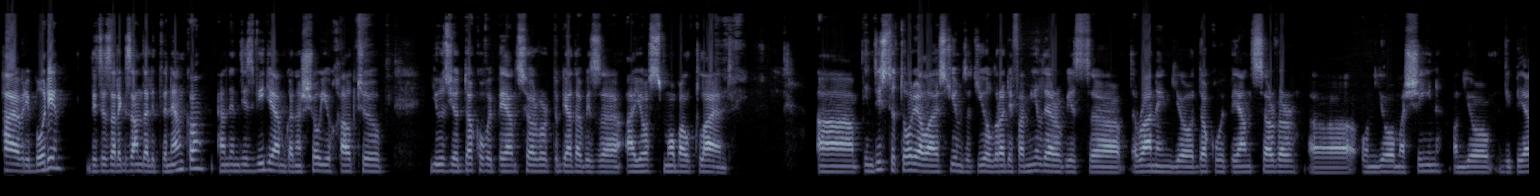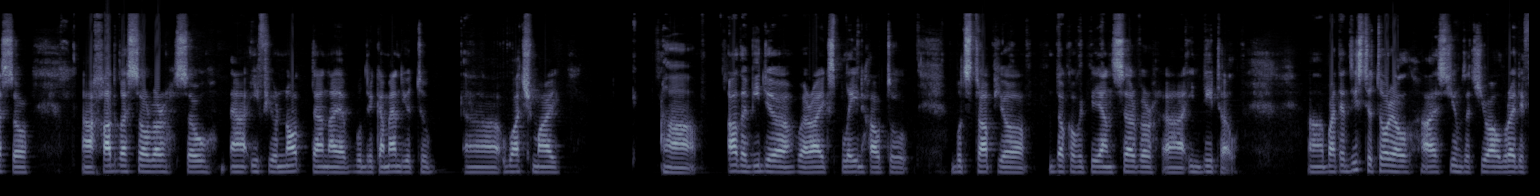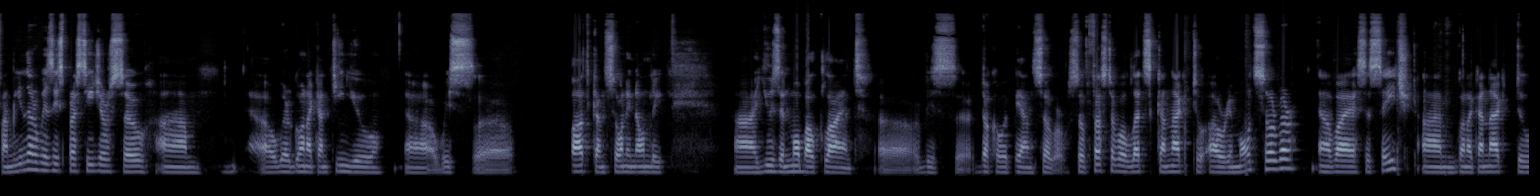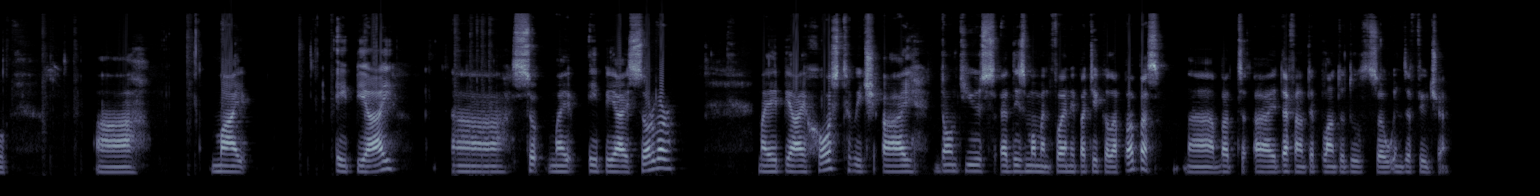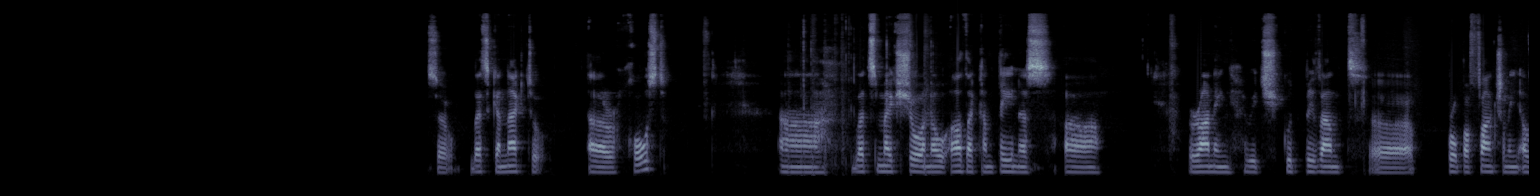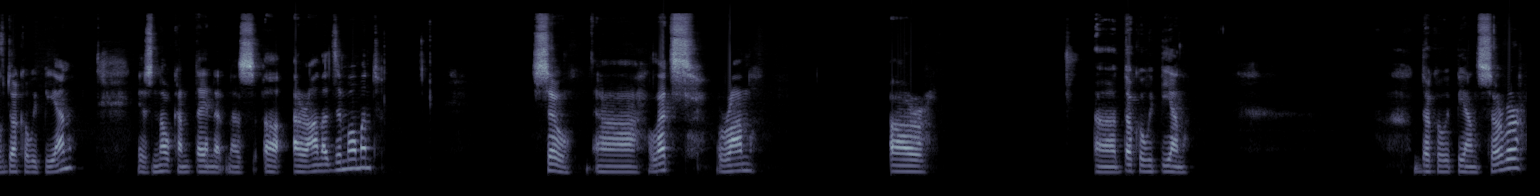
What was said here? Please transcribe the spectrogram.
Hi everybody, this is Alexander Litvinenko and in this video I'm gonna show you how to use your Docker VPN server together with uh, iOS mobile client. Uh, in this tutorial I assume that you're already familiar with uh, running your Docker VPN server uh, on your machine, on your VPS or uh, hardware server. So if you're not then I would recommend you to watch my other video where I explain how to bootstrap your Docker VPN server uh, in detail. Uh, but in this tutorial, I assume that you are already familiar with this procedure, so um, uh, we're gonna continue uh, with uh, part concerning only uh, using mobile client with Docker VPN server. So first of all, let's connect to our remote server via SSH. I'm gonna connect to my API, uh, so my API server, my API host, which I don't use at this moment for any particular purpose, uh, but I definitely plan to do so in the future. So let's connect to our host uh, let's make sure no other containers are running which could prevent uh, proper functioning of Docker VPN. There's no containers uh, around at the moment. So uh, let's run our uh, Docker VPN Docker VPN server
